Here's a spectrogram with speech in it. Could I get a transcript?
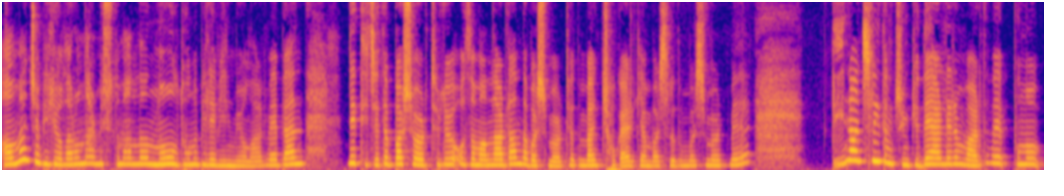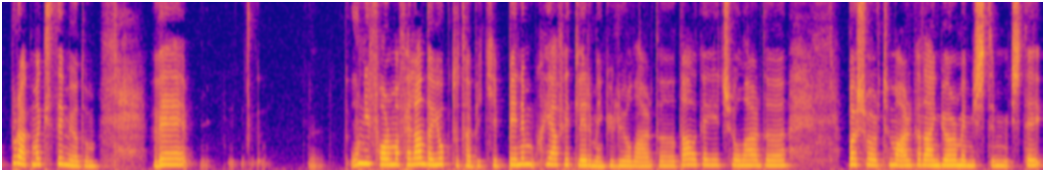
Almanca biliyorlar. Onlar Müslümanlığın ne olduğunu bile bilmiyorlar ve ben neticede başörtülü o zamanlardan da başımı örtüyordum. Ben çok erken başladım başımı örtmeye. İnançlıydım çünkü değerlerim vardı ve bunu bırakmak istemiyordum. Ve uniforma falan da yoktu tabii ki. Benim kıyafetlerime gülüyorlardı, dalga geçiyorlardı başörtümü arkadan görmemiştim. İşte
